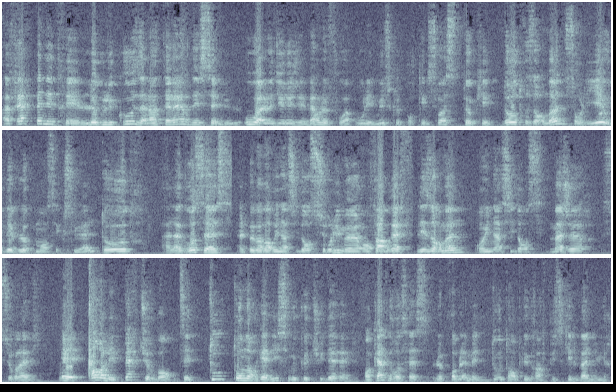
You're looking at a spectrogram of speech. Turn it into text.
à faire pénétrer le glucose à l'intérieur des cellules ou à le diriger vers le foie ou les muscles pour qu'il soit stocké. D'autres hormones sont liées au développement sexuel, d'autres à la grossesse. Elles peuvent avoir une incidence sur l'humeur. Enfin bref, les hormones ont une incidence majeure sur la vie. Et en les perturbant, c'est tout ton organisme que tu dérègles. En cas de grossesse, le problème est d'autant plus grave puisqu'il va nuire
